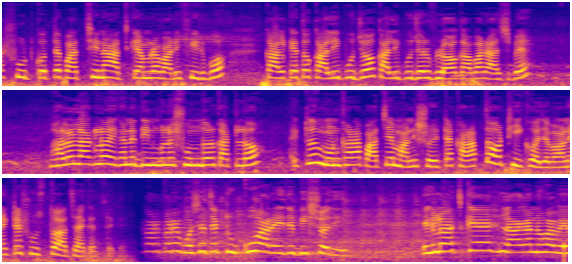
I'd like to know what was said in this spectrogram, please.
আর শ্যুট করতে পারছি না, আজকে আমরা বাড়ি ফিরবো। কালকে তো কালী পুজো, কালী পুজোর ভ্লগ আবার আসবে। ভালো লাগল, এখানে দিনগুলো সুন্দর কাটলো। একটু মন খারাপ আছে মানির শরীরটা খারাপ, তো ও ঠিক হয়ে যাবে, অনেকটা সুস্থ আছে আগের থেকে। করে বসেছে টুকু আর এই যে বিশ্বজিৎ। এগুলো আজকে লাগানো হবে,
